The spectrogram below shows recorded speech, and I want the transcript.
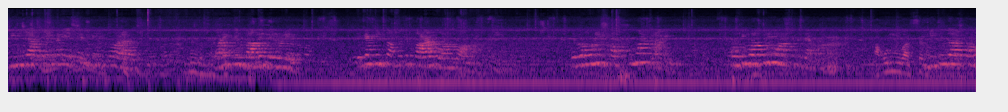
তিনি যে আজকে এখানে এসেছেন অনেকদিন বাদে বেরোলেন। এটা কিন্তু আমাদের পাড়ার বড় পাওনা এবং উনি সবসময় থাকেন। প্রতি বছরই ওনার সাথে দেখা আসছে না? নিচুদা সহ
